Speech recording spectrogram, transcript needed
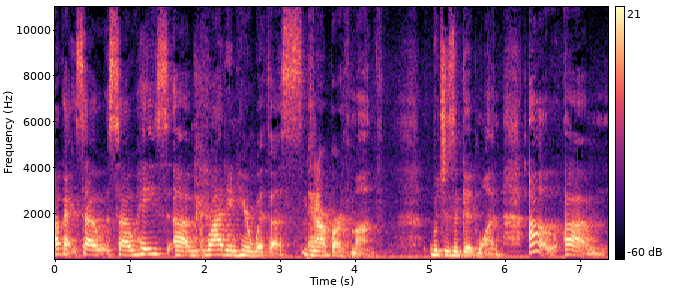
Okay, so so he's um, right in here with us okay. in our birth month, which is a good one. Oh, um,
